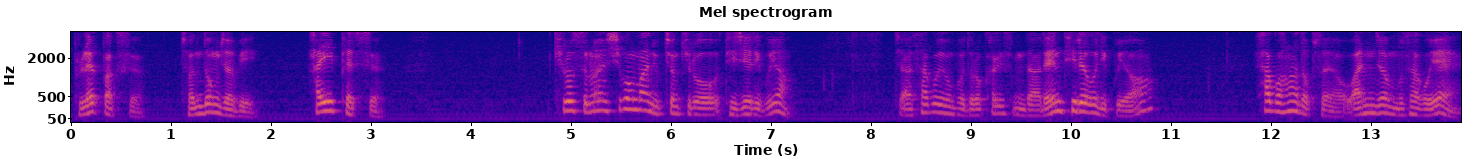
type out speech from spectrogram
블랙박스, 전동 접이, 하이패스, 키로수는 15만 6천 킬로 디젤이고요. 자 사고 이용 보도록 하겠습니다. 렌티력은 있고요. 사고 하나도 없어요. 완전 무사고에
